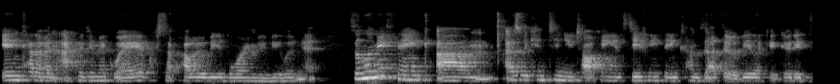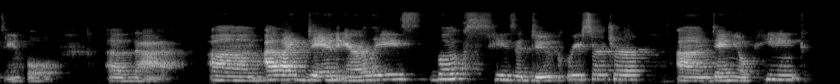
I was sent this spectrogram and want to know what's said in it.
in kind of an academic way. Of course, that probably would be a boring movie, wouldn't it? So let me think um, as we continue talking and see if anything comes up that would be like a good example of that. Um, I like Dan Ariely's books. He's a Duke researcher. Um, Daniel Pink.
